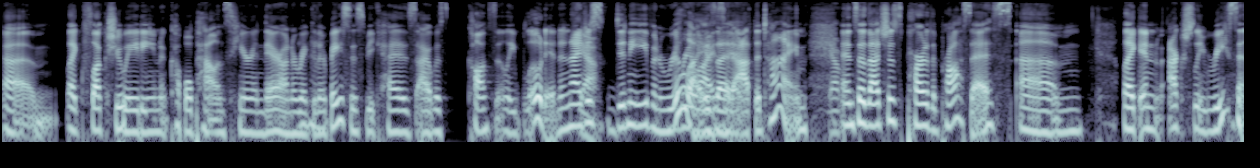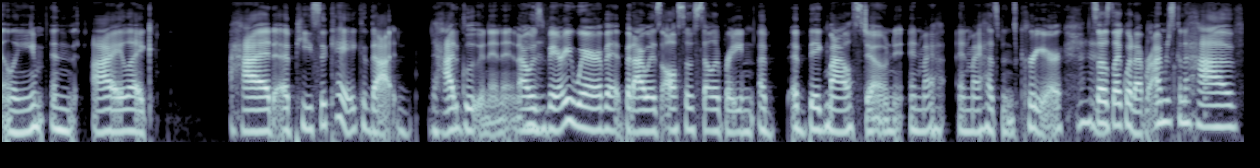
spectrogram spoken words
um like fluctuating a couple pounds here and there on a regular basis because I was constantly bloated and I Mm-hmm. Yeah. just didn't even realize, Realize it it. at the time. Yep. And so that's just part of the process. Um like and actually recently and I like had a piece of cake that had gluten in it and I was Mhm. very aware of it but I was also celebrating a, a big milestone in my in my husband's career Mhm. so I was like, whatever, I'm just gonna have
